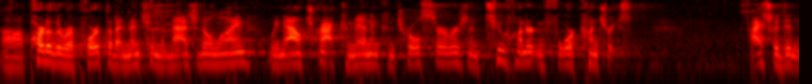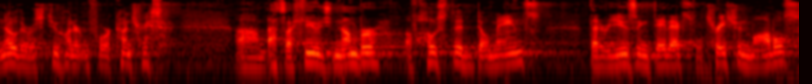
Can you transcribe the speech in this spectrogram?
Uh, part of the report that I mentioned, the Maginot Line, we now track command and control servers in 204 countries. I actually didn't know there was 204 countries. Um, that's a huge number of hosted domains that are using data exfiltration models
